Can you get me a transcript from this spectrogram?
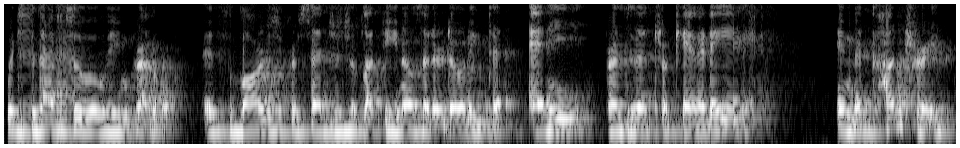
which is absolutely incredible. It's the largest percentage of Latinos that are donating to any presidential candidate in the country.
